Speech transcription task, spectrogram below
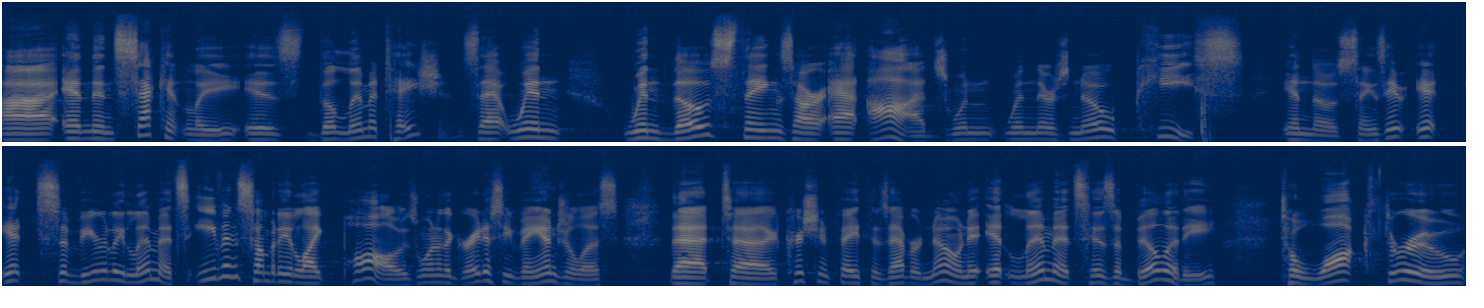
Uh, and then secondly is the limitations that when when those things are at odds, when when there's no peace in those things. It, it, it severely limits even somebody like Paul, who's one of the greatest evangelists that uh, Christian faith has ever known. It, it limits his ability to walk through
